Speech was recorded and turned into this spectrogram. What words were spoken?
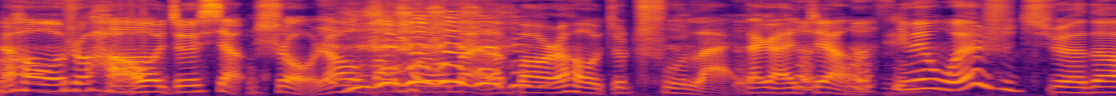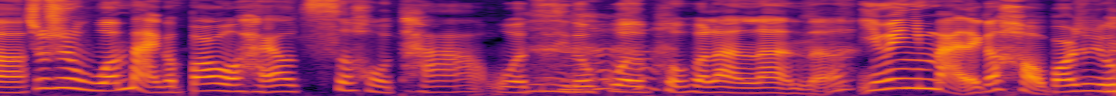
然后我说好，我就享受，然后帮朋友买了包，然后我就出来，大概这样子。因为我也是觉得，就是我买个包，我还要伺候他，我自己都过得破破烂烂的。因为你买了一个好包，就有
